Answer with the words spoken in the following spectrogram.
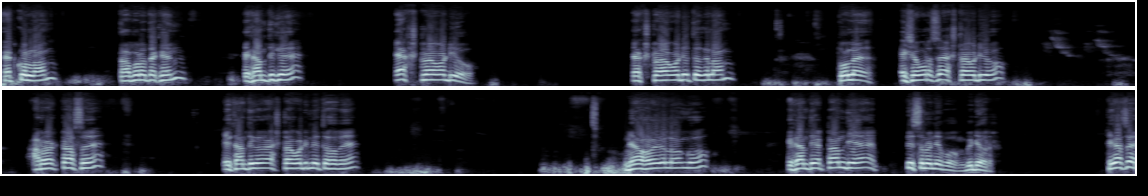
অ্যাড করলাম। তারপরে দেখেন, এখান থেকে এক্সট্রা অডিও এক্সট্রা অডিওতে গেলাম। তোলে এসে পড়েছে এক্সট্রা অডিও আরও একটা আছে। এখান থেকে এক্সট্রা অডিও নিতে হবে। নেওয়া হয়ে গেল অঙ্গ। এখান থেকে টান দিয়ে পিছনে নিব ভিডিওর। ঠিক আছে?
